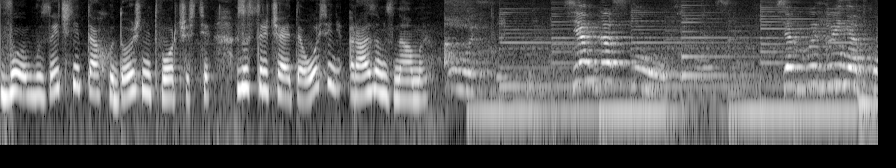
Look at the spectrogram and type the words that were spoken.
в музичній та художній творчості. Зустрічайте осінь разом з нами. Всіх дослухалась. Всіх без винятку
